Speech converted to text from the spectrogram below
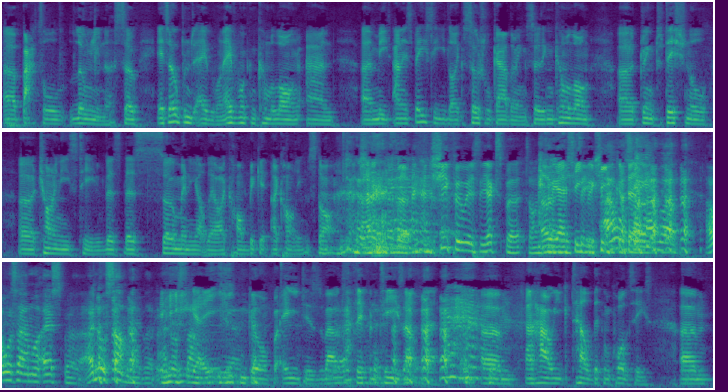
uh, battle loneliness. So it's open to everyone. Everyone can come along and uh, meet, and it's basically like a social gathering. So they can come along, uh, drink traditional uh, Chinese tea. There's there's so many out there. I can't begin. I can't even start. and, and Shifu is the expert on. Oh, yeah, Chinese Shifu- tea. Shifu I can won't say. I'm a, I won't say I'm an expert. I know some of them. I know he, some. yeah, of he, them, he yeah. can go on for ages about Yeah. the different teas out there um, and how you can tell different qualities. Um,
